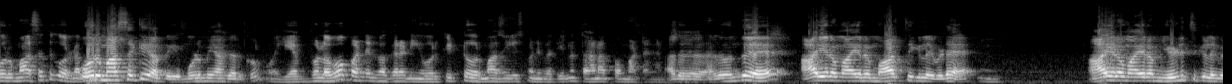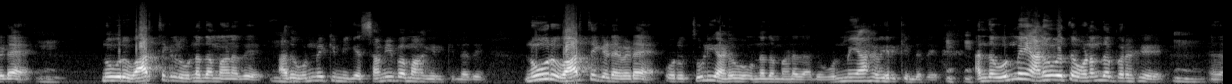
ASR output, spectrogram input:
ஒரு மாசத்துக்கு ஒரு ஒரு மாசத்துக்கு அப்படி முழுமையாக இருக்கும். எவ்வளவோ பண்ணி பார்க்குறேன் நீங்கள் ஒரு கிட்டு ஒரு மாதம் யூஸ் பண்ணி பார்த்தீங்கன்னா தானா போக மாட்டாங்க அது அது வந்து ஆயிரம் ஆயிரம் வார்த்தைகளை விட. ஆயிரம் ஆயிரம் எழுத்துக்களை விட நூறு வார்த்தைகள் உன்னதமானது அது உண்மைக்கு மிக சமீபமாக இருக்கின்றது. நூறு வார்த்தைகளை விட ஒரு துளி அனுபவம் உன்னதமானது அது உண்மையாகவே இருக்கின்றது. அந்த உண்மை அனுபவத்தை உணர்ந்த பிறகு அந்த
